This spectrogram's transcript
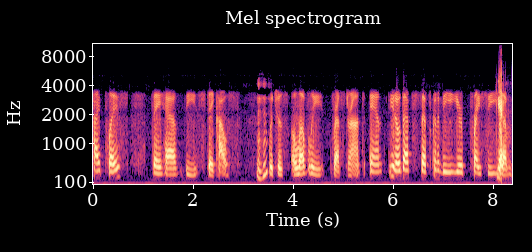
type place, they have the Steakhouse, Mhm. which is a lovely restaurant, and you know that's that's going to be your pricey. Yeah. Um,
